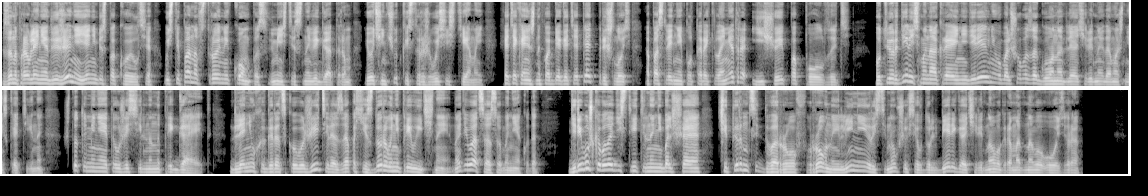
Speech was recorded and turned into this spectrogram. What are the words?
За направление движения я не беспокоился. У Степана встроенный компас вместе с навигатором и очень чуткой сторожевой системой. Хотя, конечно, побегать опять пришлось, а последние полтора километра еще и поползать. Утвердились мы на окраине деревни у большого загона для очередной домашней скотины. Что-то меня это уже сильно напрягает. Для нюха городского жителя запахи здорово непривычные, но деваться особо некуда. Деревушка была действительно небольшая, 14 дворов, ровной линии, растянувшихся вдоль берега очередного громадного озера.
